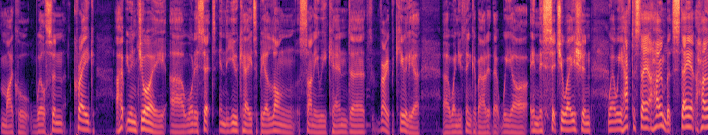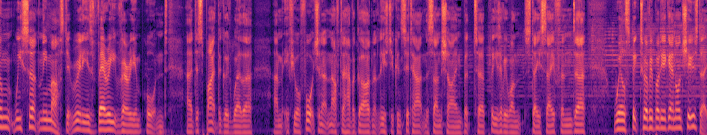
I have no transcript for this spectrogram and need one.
Michael Wilson. Craig, I hope you enjoy uh, what is set in the UK to be a long, sunny weekend. Uh, very peculiar uh, when you think about it that we are in this situation where we have to stay at home, but stay at home we certainly must. It really is very, very important, uh, despite the good weather. Um, if you're fortunate enough to have a garden, at least you can sit out in the sunshine. But uh, please, everyone, stay safe, and uh, we'll speak to everybody again on Tuesday.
